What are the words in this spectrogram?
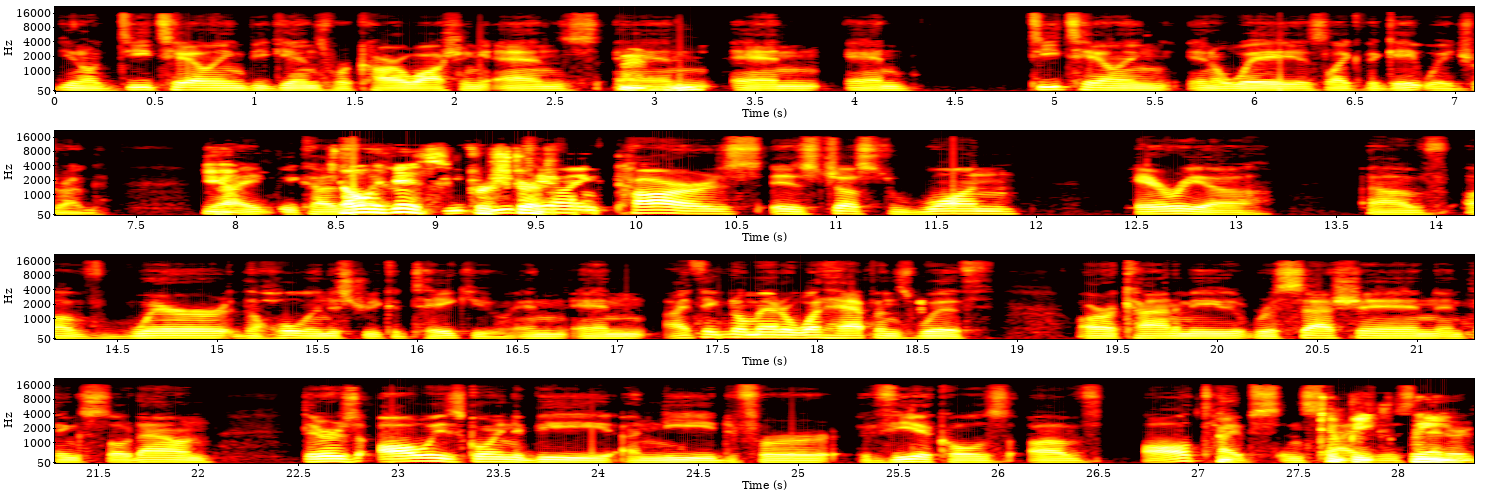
you know detailing begins where car washing ends, and mm-hmm. and and detailing in a way is like the gateway drug, Yeah. right? Because Oh, it is, de- for sure. detailing cars is just one area of of where the whole industry could take you, and and I think no matter what happens with our economy, recession, and things slow down, there's always going to be a need for vehicles of all types and To be sizes that are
